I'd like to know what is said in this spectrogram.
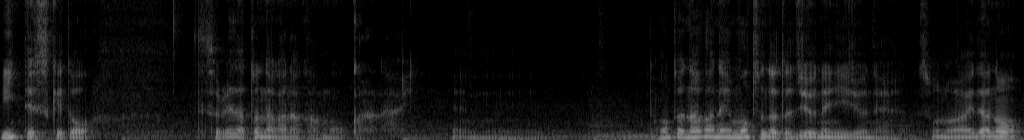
いいんですけどそれだとなかなか儲からない、本当長年持つんだと10年20年その間の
